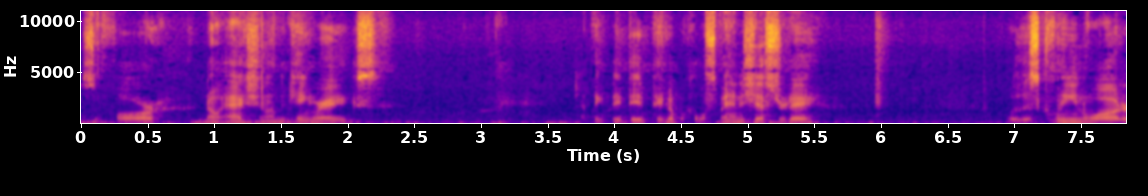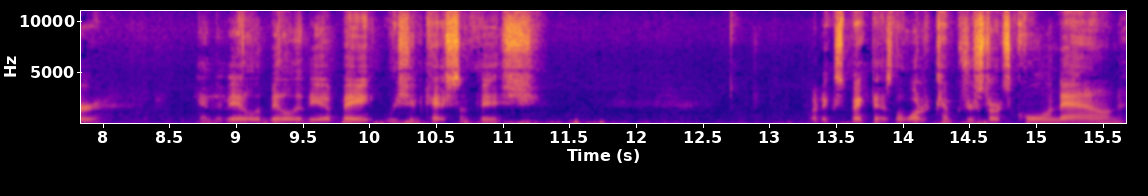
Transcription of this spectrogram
so far, no action on the king rigs. I think they did pick up a couple Spanish yesterday. With this clean water and the availability of bait, we should catch some fish. But expect as the water temperature starts cooling down,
